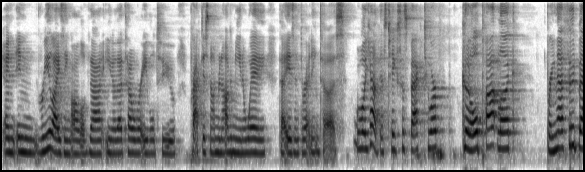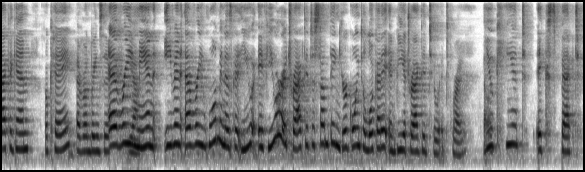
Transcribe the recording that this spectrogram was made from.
And in realizing all of that, you know, that's how we're able to practice non monogamy in a way that isn't threatening to us. Well, yeah, this takes us back to our good old potluck. Bring that food back again, okay? Everyone brings it. Every Yeah. man, even every woman is good. you if you are attracted to something, you're going to look at it and be attracted to it. Right. You can't expect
